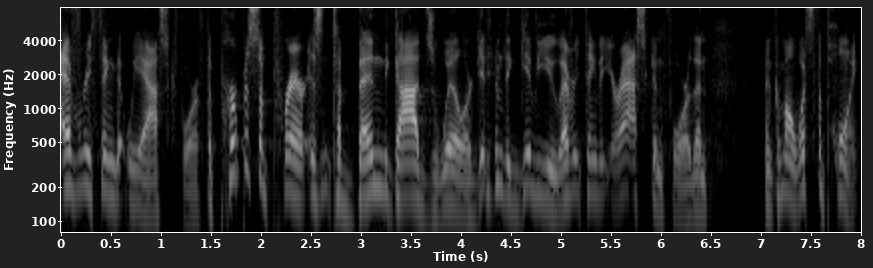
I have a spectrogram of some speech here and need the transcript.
everything that we ask for, if the purpose of prayer isn't to bend God's will or get Him to give you everything that you're asking for, then, then come on, what's the point?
